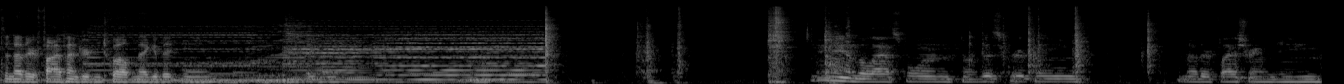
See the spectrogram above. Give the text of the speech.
That's another 512 megabit game. And the last one of this grouping, another Flash RAM game.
